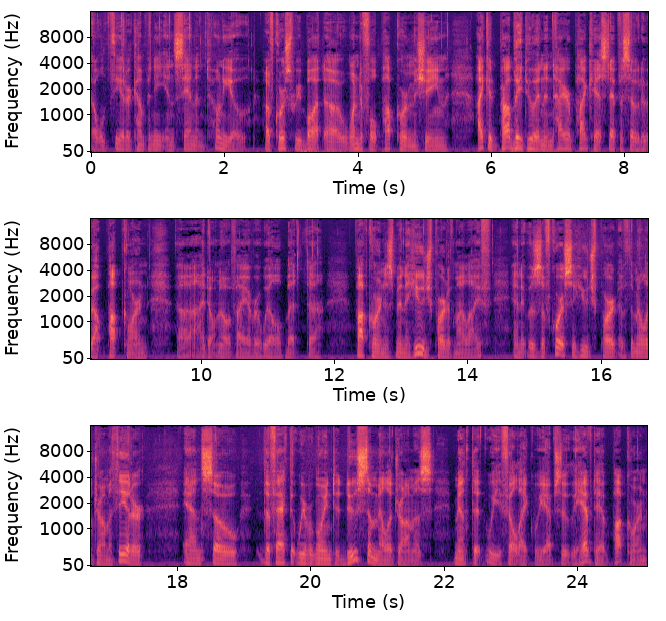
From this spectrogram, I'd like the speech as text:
old theater company in San Antonio. Of course, we bought a wonderful popcorn machine. I could probably do an entire podcast episode about popcorn. Uh, I don't know if I ever will, but uh, popcorn has been a huge part of my life, and it was, of course, a huge part of the melodrama theater. And so the fact that we were going to do some melodramas meant that we felt like we absolutely have to have popcorn.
